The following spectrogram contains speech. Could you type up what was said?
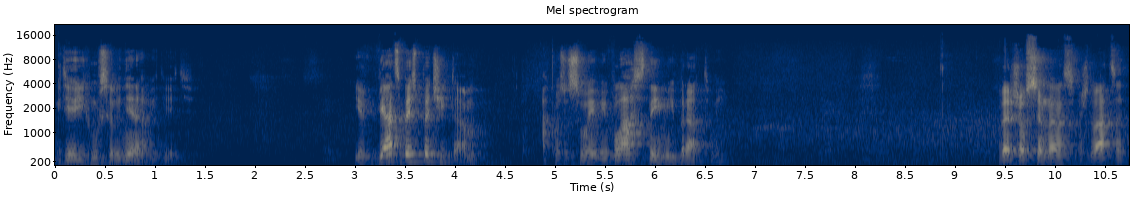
kde ich museli nenávidieť. Je viac bezpečí tam, ako so svojimi vlastnými bratmi. Verš 18 až 20.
